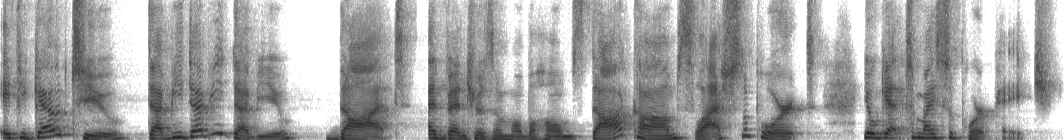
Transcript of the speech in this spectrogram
If you go to www.adventuresinmobilehomes.com slash support, you'll get to my support page.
